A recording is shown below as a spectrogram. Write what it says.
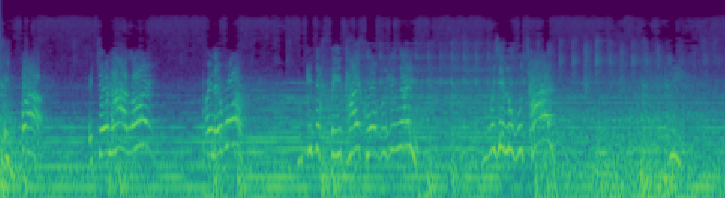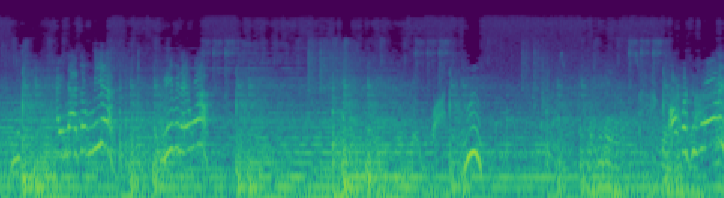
ไอ้บ้า ไอ้โจรห้าร้อยไปไหนวะมึงคิดจะตีท้ายครัวกูได้ไงมึงไม่ใช่ลูกผู้ชายนี่ไอ้นายตัวเมียหนีไปไหนวะ อืมออกมาสิเว้ย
